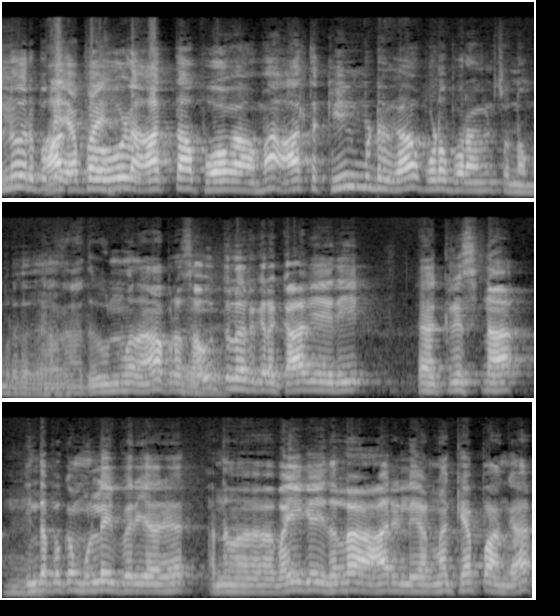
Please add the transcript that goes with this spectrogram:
இன்னொரு பக்கம் ஆத்தா போகாம ஆத்த கிளீன் பண்றதுக்காக போட போறாங்கன்னு சொன்ன பிரதர் அது- உண்மைதான். அப்புறம் சவுத்துல இருக்கிற காவேரி கிருஷ்ணா இந்த பக்கம் முல்லை பெரியாறு அந்த வைகை இதெல்லாம் ஆறு இல்லையான்லாம் கேட்பாங்க.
